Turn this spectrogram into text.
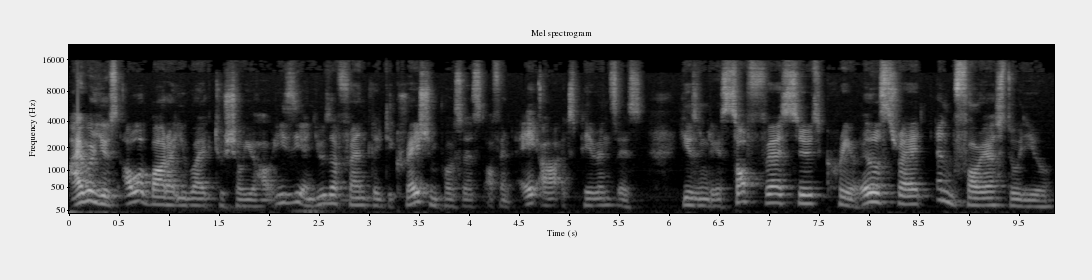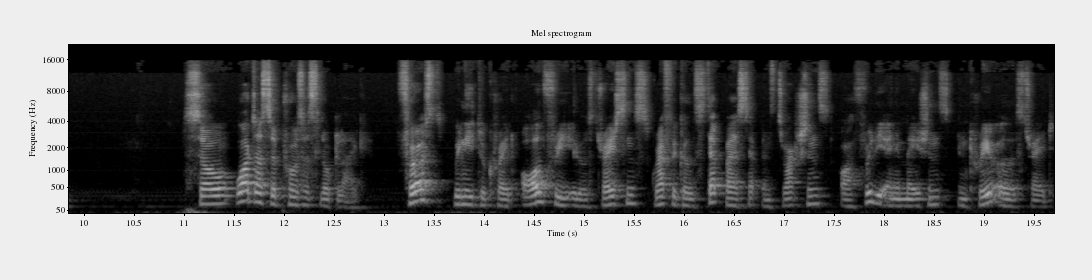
I will use our Bada e-bike to show you how easy and user-friendly the creation process of an AR experience is using the software suite Creo Illustrate and Vuforia Studio. So what does the process look like? First, we need to create all 3D illustrations, graphical step-by-step -step instructions, or 3D animations in Creo Illustrate.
